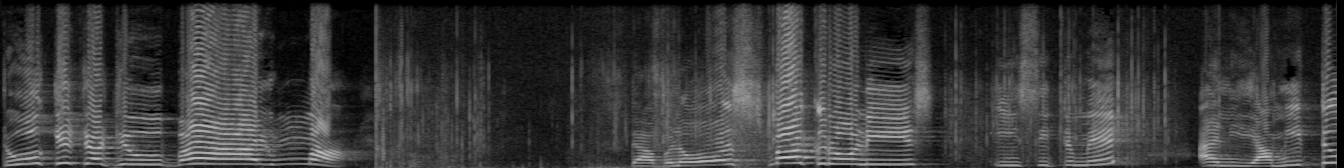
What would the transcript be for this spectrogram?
Do KichaTube. Bye. Umma. Double O's macaronis. Easy to make and yummy too.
